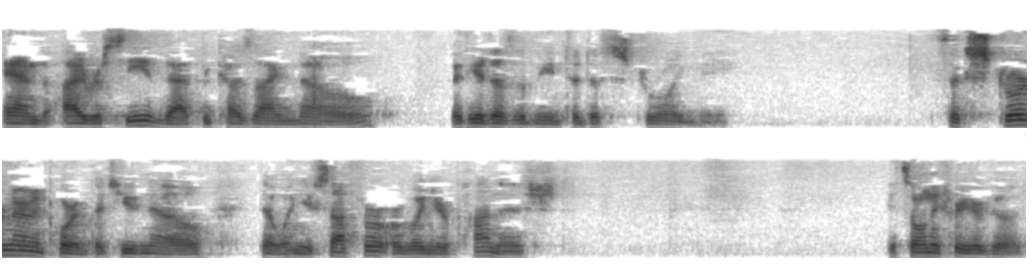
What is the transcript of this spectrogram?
And I receive that because I know that He doesn't mean to destroy me. It's extraordinarily important that you know that when you suffer or when you're punished, it's only for your good.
